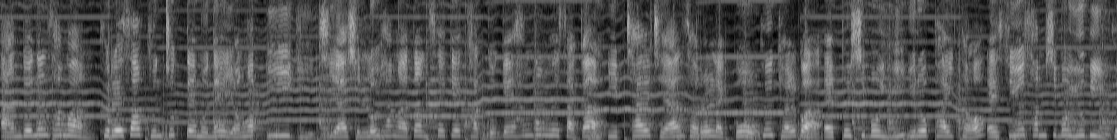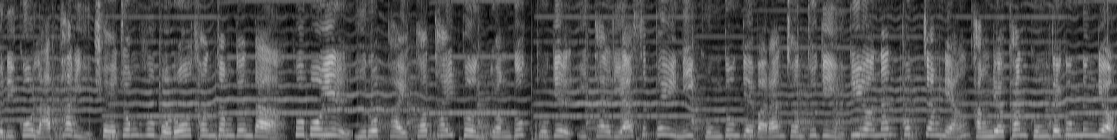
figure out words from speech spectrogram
안 되는 상황. 그래서 군축 때문에 영업 이익이 지하실로 향하던 세계 각국의 항공회사가 입찰 제안서를 냈고 그 결과 F-15E, 유로파이터, Su-35UB 그리고 라팔이 최종 후보로 선정된다. 후보 1 유로파이터 타이푼 영국, 독일, 이탈리아, 스페인이 공동 개발한 전투기 뛰어난 폭장량, 강력한 공대공 능력,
